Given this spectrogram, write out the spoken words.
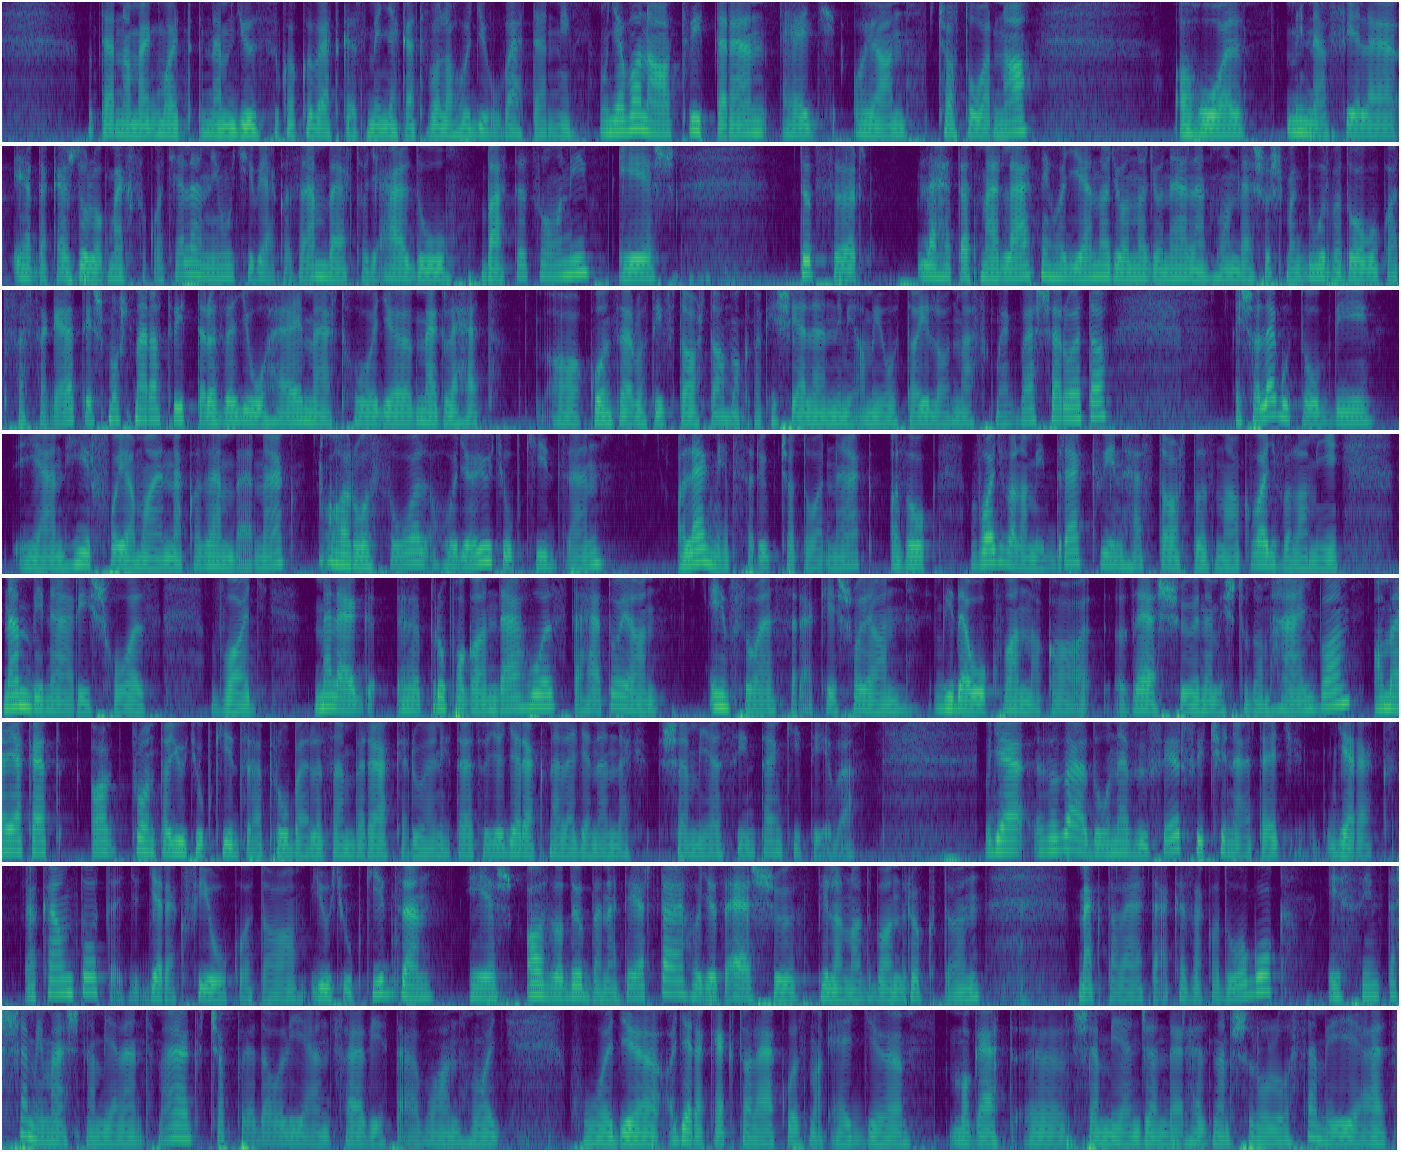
utána meg majd nem győzzük a következményeket valahogy jóvá tenni. Ugye van a Twitteren egy olyan csatorna, ahol mindenféle érdekes dolog meg szokott jelenni, úgy hívják az embert, hogy Aldo Battezoni, és többször lehetett már látni, hogy ilyen nagyon-nagyon ellentmondásos, meg durva dolgokat feszeget, és most már a Twitter az egy jó hely, mert hogy meg lehet a konzervatív tartalmaknak is jelenni, amióta Elon Musk megvásárolta. És a legutóbbi ilyen hírfolyama ennek az embernek arról szól, hogy a YouTube Kidsen a legnépszerűbb csatornák azok vagy valami drag queenhez tartoznak, vagy valami nem binárishoz, vagy meleg propagandához, tehát olyan influencerek és olyan videók vannak a, az első nem is tudom hányban, amelyeket a, pont a YouTube kids próbál az ember elkerülni, tehát hogy a gyerek ne legyen ennek semmilyen szinten kitéve. Ugye ez az Áldó nevű férfi csinált egy gyerek accountot, egy gyerek fiókot a YouTube Kidsen, és az a döbbenet érte, hogy az első pillanatban rögtön megtalálták ezek a dolgok, és szinte semmi más nem jelent meg, csak például ilyen felvétel van, hogy, hogy a gyerekek találkoznak egy magát semmilyen genderhez nem soroló személlyel,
